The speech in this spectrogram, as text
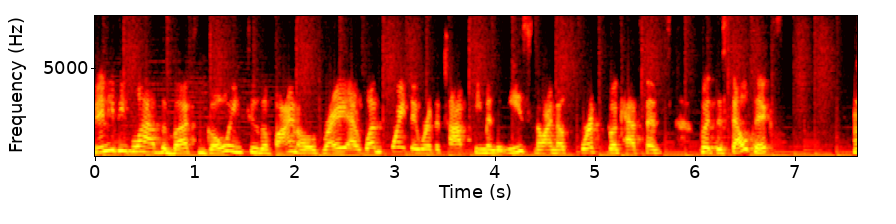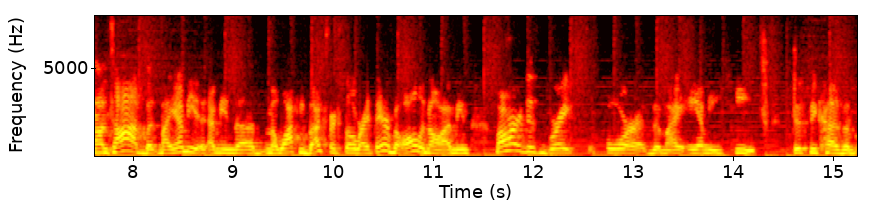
Many people have the Bucks going to the finals, right? At one point, they were the top team in the East. Now, I know Sportsbook has since put the Celtics on top, but Miami, I mean, the Milwaukee Bucks are still right there. But all in all, I mean, my heart just breaks for the Miami Heat just because of,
